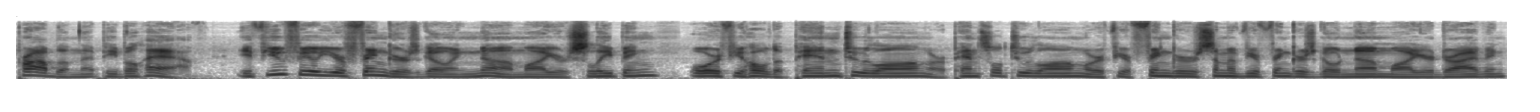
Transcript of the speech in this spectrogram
problem that people have. If you feel your fingers going numb while you're sleeping, or if you hold a pen too long or a pencil too long, or if your fingers, some of your fingers go numb while you're driving,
